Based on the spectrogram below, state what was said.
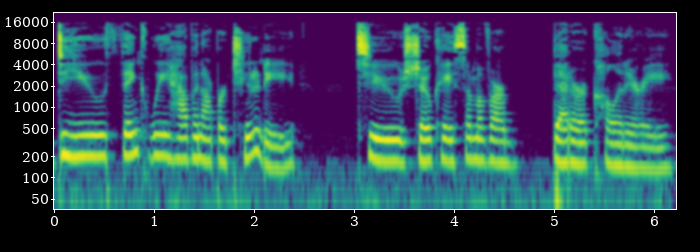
do you think we have an opportunity to showcase some of our better culinary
